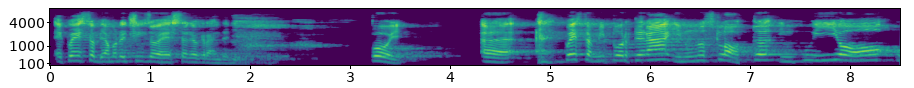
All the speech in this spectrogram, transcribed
e questo abbiamo deciso essere o grande di 1. Poi, eh, questo mi porterà in uno slot in cui io ho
